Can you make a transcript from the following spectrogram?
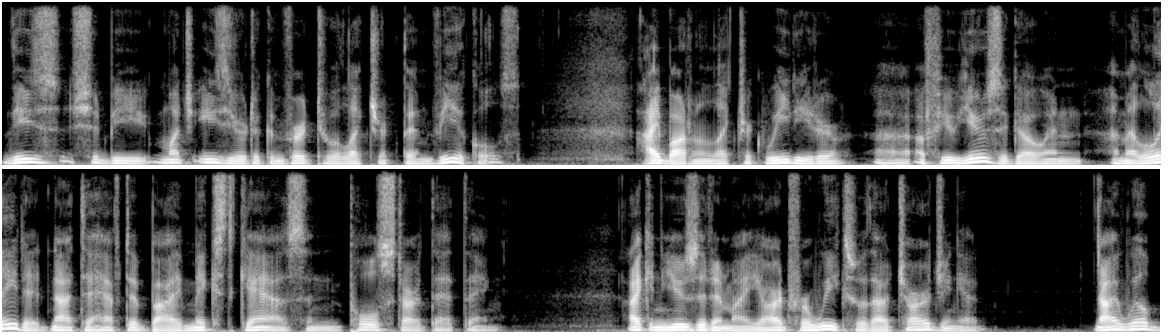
these should be much easier to convert to electric than vehicles. I bought an electric weed eater uh, a few years ago, and I'm elated not to have to buy mixed gas and pull start that thing. I can use it in my yard for weeks without charging it. I will,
